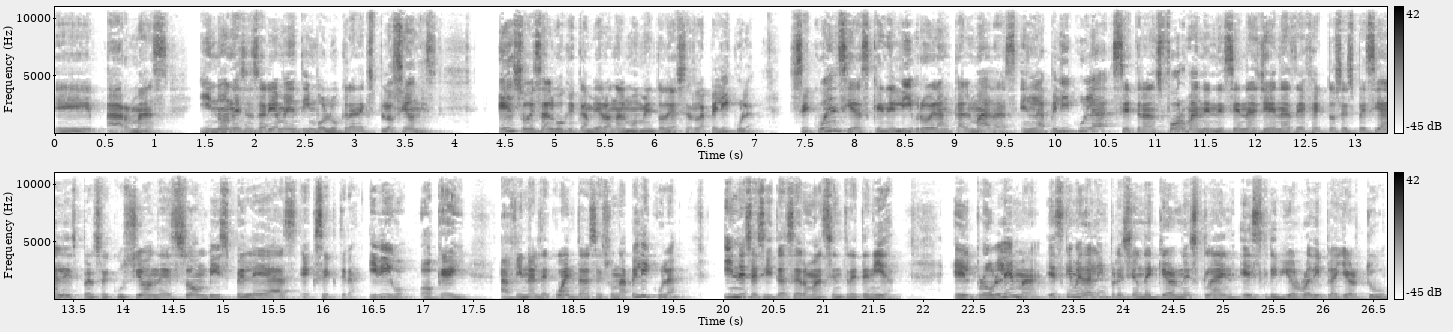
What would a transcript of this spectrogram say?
eh, armas y no necesariamente involucran explosiones. Eso es algo que cambiaron al momento de hacer la película. Secuencias que en el libro eran calmadas, en la película se transforman en escenas llenas de efectos especiales, persecuciones, zombies, peleas, etc. Y digo, ok, a final de cuentas es una película y necesita ser más entretenida. El problema es que me da la impresión de que Ernest Klein escribió Ready Player 2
